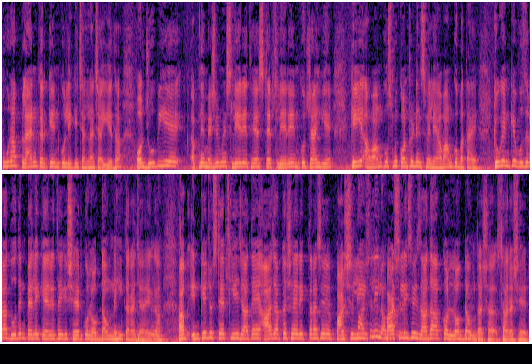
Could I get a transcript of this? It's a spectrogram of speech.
पूरा प्लान करके इनको लेके चलना चाहिए था। और जो भी ये अपने मेजरमेंट्स ले रहे थे स्टेप्स ले रहे हैं इनको चाहिए कि ये आवाम को उसमें कॉन्फिडेंस मिले आवाम को बताए। क्योंकि इनके वजरा दो दिन पहले कह रहे थे कि शहर को लॉकडाउन नहीं करा जाएगा। अब इनके जो स्टेप्स लिए जाते हैं आज आपका शहर एक तरह से पार्शली पार्शली से ज़्यादा आपका लॉकडाउन था सारा शहर।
